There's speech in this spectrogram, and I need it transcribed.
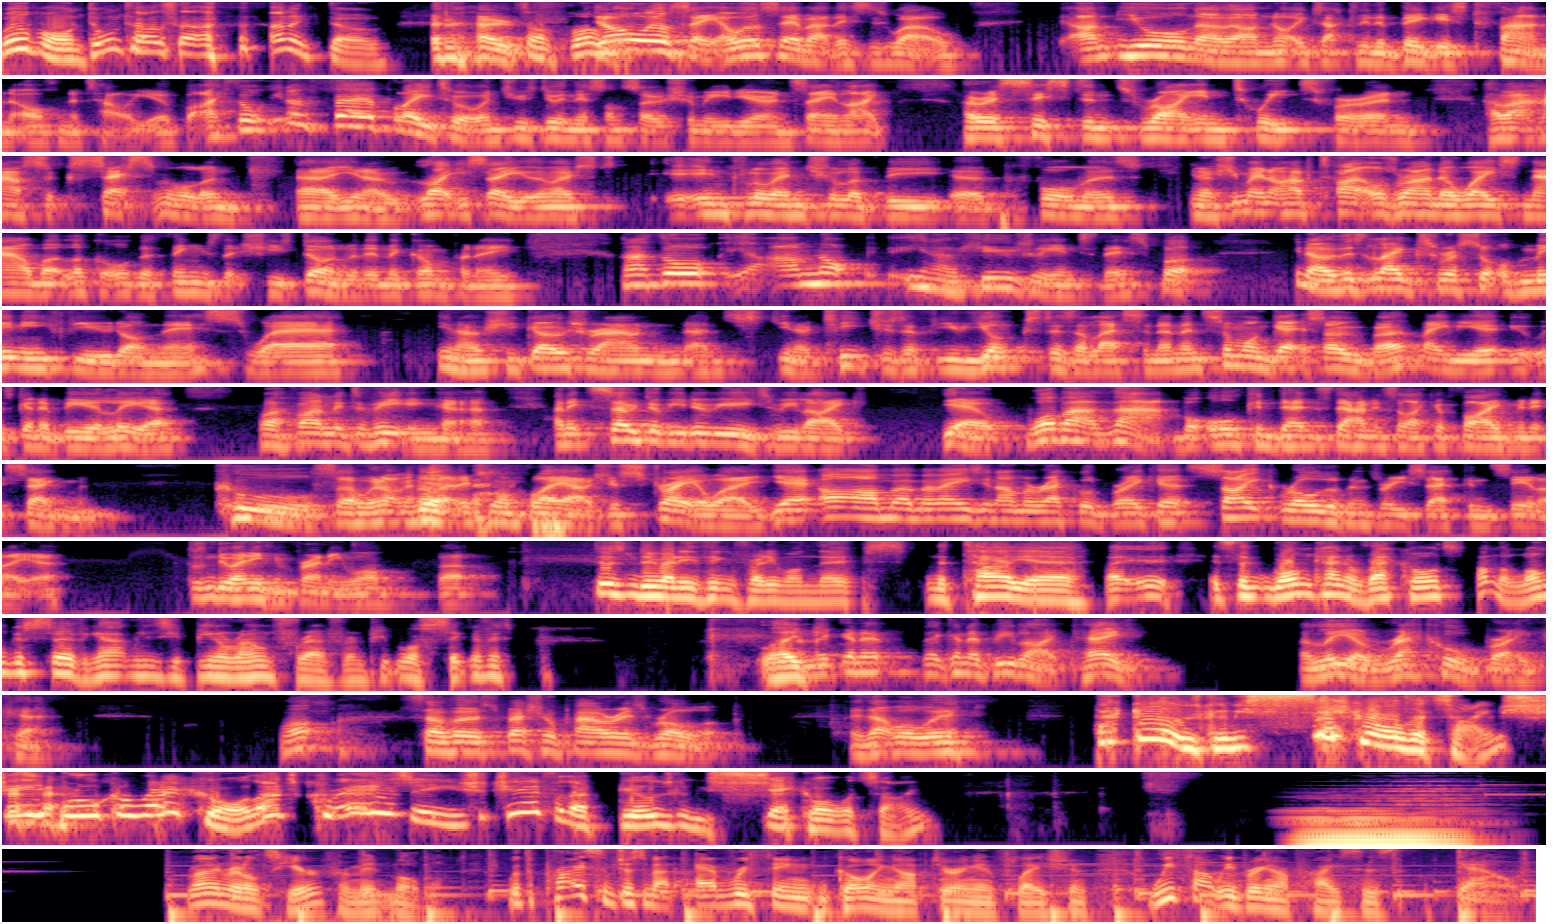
Wilborn, don't tell us that anecdote. No. You know what I will say? I will say about this as well. Um, you all know I'm not exactly the biggest fan of Natalya, but I thought, you know, fair play to her when she was doing this on social media and saying like her assistants writing tweets for her and about how successful and, uh, you know, like you say, you're the most influential of the uh, performers. You know, she may not have titles around her waist now, but look at all the things that she's done within the company. And I thought, I'm not, you know, hugely into this, but you know, there's legs for a sort of mini feud on this where you know, she goes around and, you know, teaches a few youngsters a lesson, and then someone gets over. Maybe it, was going to be Aliyah, by finally defeating her. And it's so WWE to be like, yeah, what about that? But all condensed down into like a five minute segment. Cool. So we're not going to yeah. let this one play out. It's just straight away. Yeah. Oh, I'm, I'm amazing. I'm a record breaker. Psych rolled up in three seconds. See you later. Doesn't do anything for anyone, but doesn't do anything for anyone. This Natalya, like it's the wrong kind of record. I'm the longest serving. That means you've been around forever, and people are sick of it. Like and they're gonna they're gonna be like, hey, Aliyah record breaker. What? So her special power is roll up. Is that what we're? That girl is going to be sick all the time. She broke a record. That's crazy. You should cheer for that girl who's going to be sick all the time. Ryan Reynolds here from Mint Mobile. With the price of just about everything going up during inflation, we thought we'd bring our prices down.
